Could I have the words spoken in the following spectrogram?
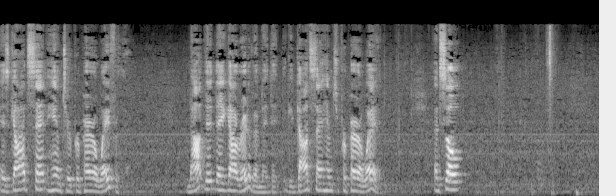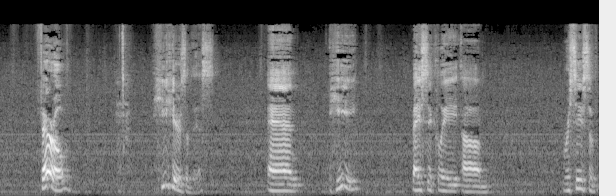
as God sent him to prepare a way for them. Not that they got rid of him, they, they, God sent him to prepare a way. And so, Pharaoh, he hears of this, and he basically um, receives some,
